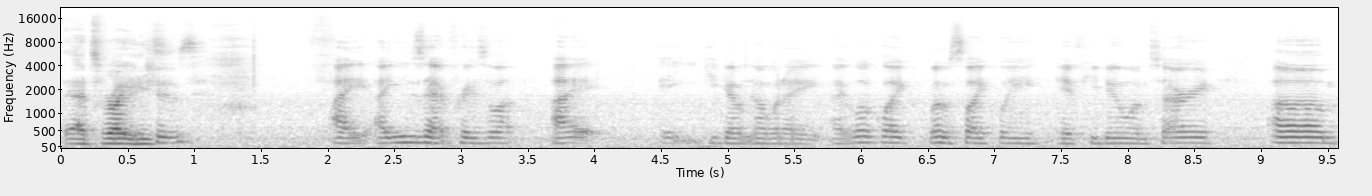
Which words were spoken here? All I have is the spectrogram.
that's right. Which He's is, I I use that phrase a lot. I you don't know what I, I look like. Most likely, if you do, I'm sorry. Um,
